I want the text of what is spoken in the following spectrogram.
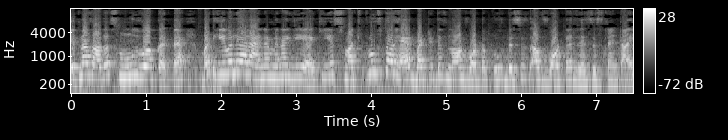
इतना ज़्यादा स्मूथ वर्क करता है। बट ये वाले आई में ना ये है कि ये स्मच प्रूफ तो है but it is not water proof this is a water resistant eye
